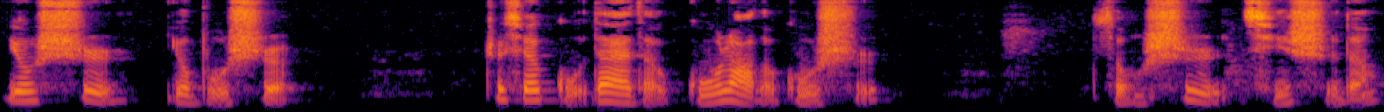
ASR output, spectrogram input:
又是又不是。这些古代的古老的故事，总是其实的。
